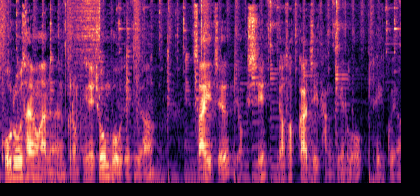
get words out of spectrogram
고루 사용하는 그런 굉장히 좋은 보호대고요. 사이즈 역시 6가지 단계로 되어 있고요.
